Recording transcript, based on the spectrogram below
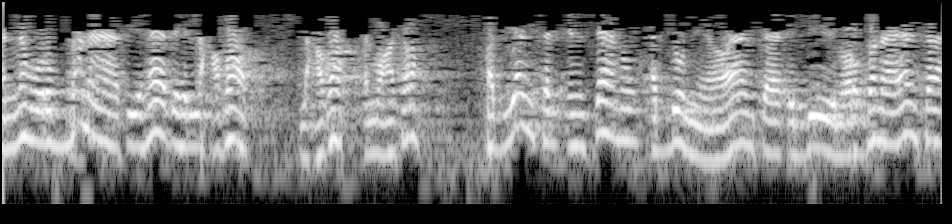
أنه ربما في هذه اللحظات لحظات المعاشرة قد ينسى الإنسان الدنيا وينسى الدين وربما ينسى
